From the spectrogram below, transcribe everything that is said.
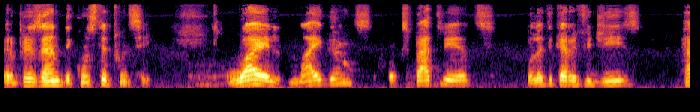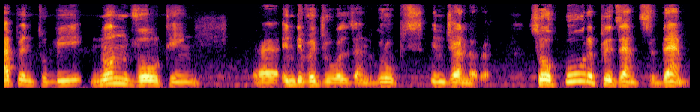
represent the constituency, while migrants, expatriates, political refugees happen to be non-voting uh, individuals and groups in general. So who represents them?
